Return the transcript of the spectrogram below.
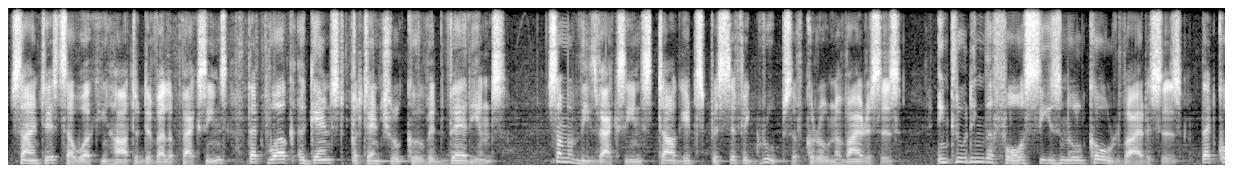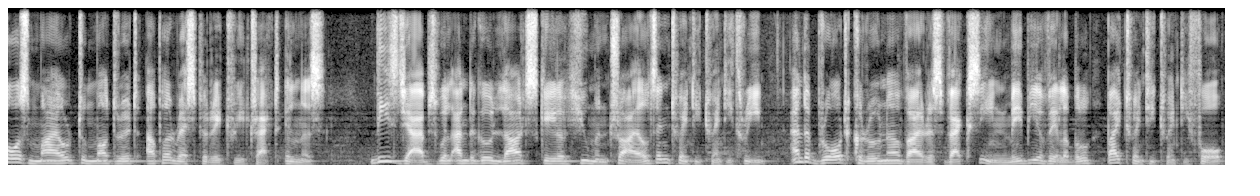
Scientists are working hard to develop vaccines that work against potential COVID variants. Some of these vaccines target specific groups of coronaviruses, including the four seasonal cold viruses that cause mild to moderate upper respiratory tract illness. These jabs will undergo large-scale human trials in 2023 and a broad coronavirus vaccine may be available by 2024.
